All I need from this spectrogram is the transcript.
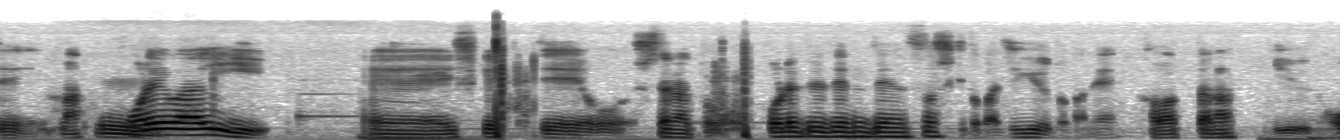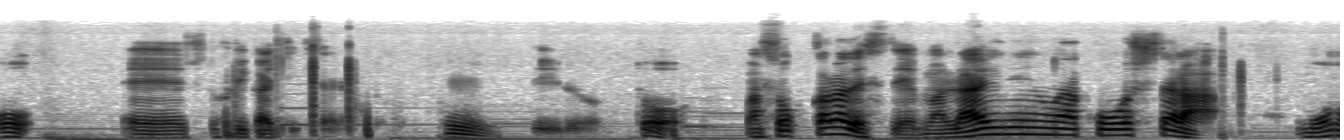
て、まあ、うんこれはいい、えー意思決定をしたなと、これで全然組織とか事業とかね、変わったなっていうのを、えーちょっと振り返っていきたいなとうん。思っているのと、まあ、そこからですね、まあ、来年はこうしたら、もっ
